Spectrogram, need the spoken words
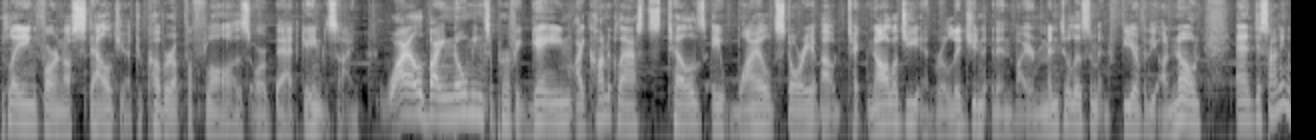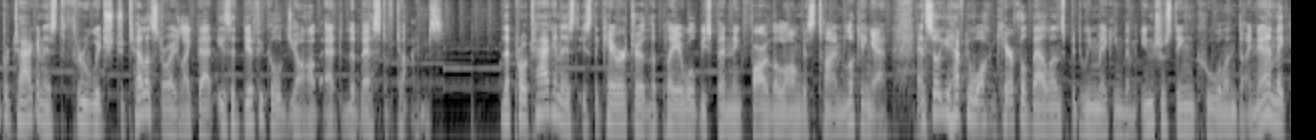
playing for nostalgia to cover up for flaws or bad game design. While by no means a perfect game, game, Iconoclasts tells a wild story about technology and religion and environmentalism and fear of the unknown, and designing a protagonist through which to tell a story like that is a difficult job at the best of times. The protagonist is the character the player will be spending far the longest time looking at, and so you have to walk a careful balance between making them interesting, cool, and dynamic,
